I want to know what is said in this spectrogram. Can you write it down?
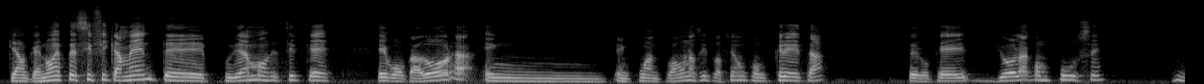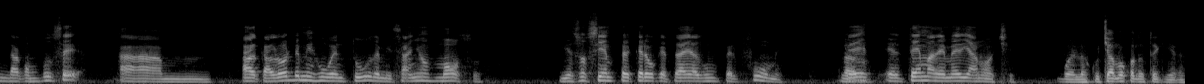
que aunque no específicamente pudiéramos decir que es evocadora en, en cuanto a una situación concreta, pero que yo la compuse, la compuse am, al calor de mi juventud, de mis años mozos, y eso siempre creo que trae algún perfume, Claro. que es el tema de medianoche. Bueno, lo escuchamos cuando usted quiera.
